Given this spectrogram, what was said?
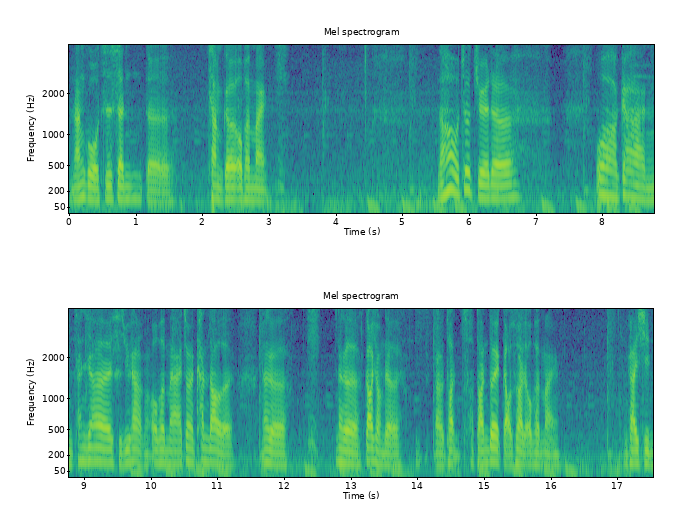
南国之声的唱歌 Open m i 然后我就觉得。哇！干参加喜剧看 Open m i 终于看到了那个那个高雄的呃团团队搞出来的 Open m i 很开心，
